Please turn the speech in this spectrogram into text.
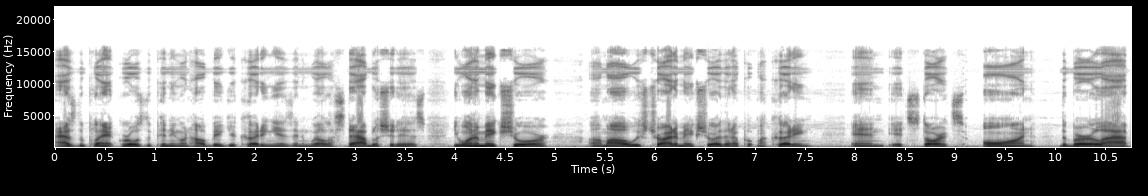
as the plant grows, depending on how big your cutting is and well established it is, you want to make sure, um, I always try to make sure that I put my cutting and it starts on the burlap.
